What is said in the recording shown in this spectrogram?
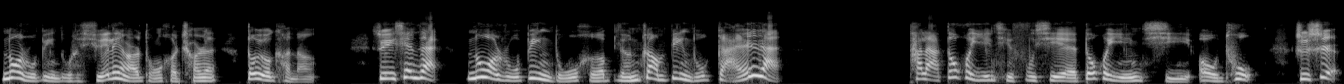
诺如病毒是学龄儿童和成人都有可能。所以现在诺如病毒和轮状病毒感染。它俩都会引起腹泻，都会引起呕吐，只是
